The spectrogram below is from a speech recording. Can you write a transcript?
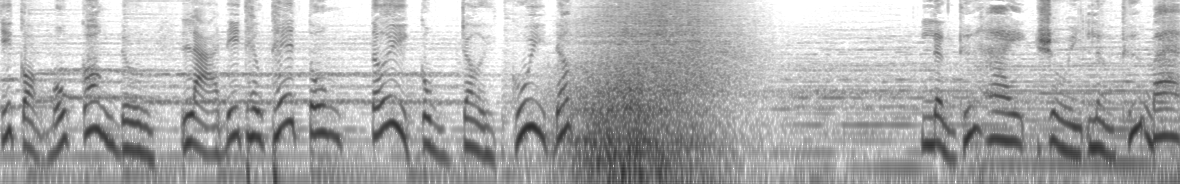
chỉ còn một con đường là đi theo thế tôn tới cùng trời cuối đất. Lần thứ hai rồi lần thứ ba,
